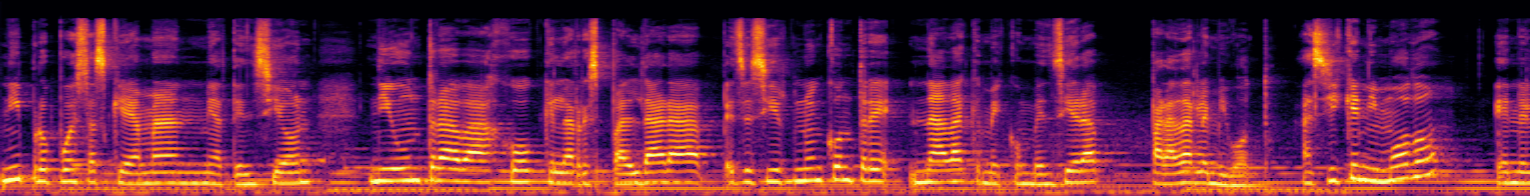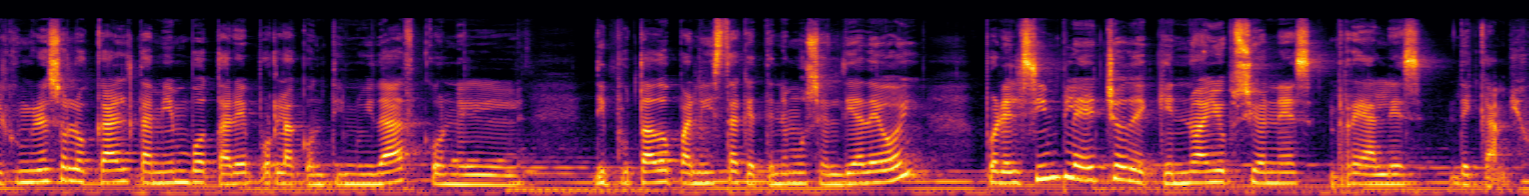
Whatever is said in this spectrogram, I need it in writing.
ni propuestas que llamaran mi atención, ni un trabajo que la respaldara, es decir, no encontré nada que me convenciera para darle mi voto. Así que ni modo, en el Congreso local también votaré por la continuidad con el diputado panista que tenemos el día de hoy, por el simple hecho de que no hay opciones reales de cambio.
